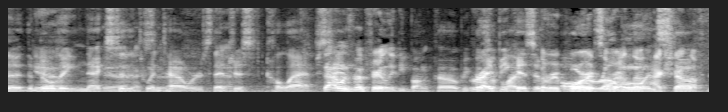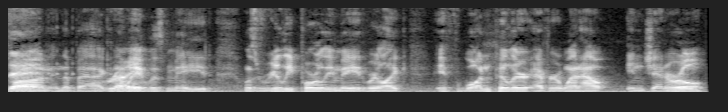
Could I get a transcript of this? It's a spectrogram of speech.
the the Yeah, building next yeah, to the next twin to towers that Yeah. just collapsed. That one's been fairly debunked though, because Right, of like because the of the reports around rubble the and actually on the stuff that- front and the back, and the way it was made was really poorly made. Where like if one pillar ever went out in general,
